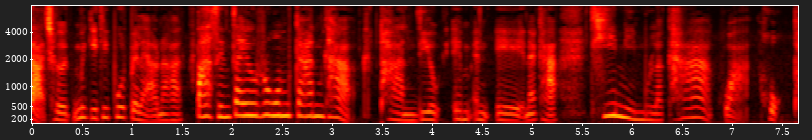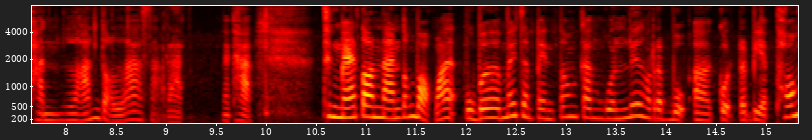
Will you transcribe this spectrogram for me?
ตาเชอเมื่อกี้ที่พูดไปแล้วนะคะ ตัดสินใจรวมกันค่ะ ผ่านดีล M&A นะคะ ที่มีมูลค่ากว่า 6,000 ล้านดอลลาร์สหรัฐนะคะถึงแม้ตอนนั้นต้องบอกว่า Uber ไม่จำเป็นต้องกังวลเรื่องระบบกฎระเบียบท้อง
